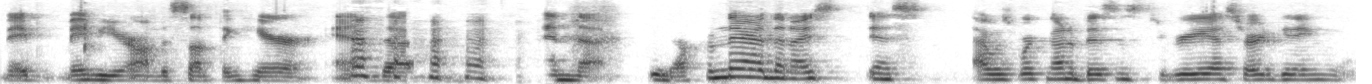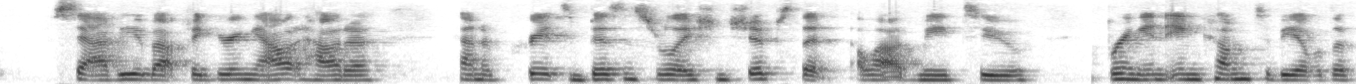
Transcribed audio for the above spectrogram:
maybe, maybe you're onto something here. And, uh, and, uh, you know, from there, then I, I was working on a business degree. I started getting savvy about figuring out how to kind of create some business relationships that allowed me to bring in income to be able to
